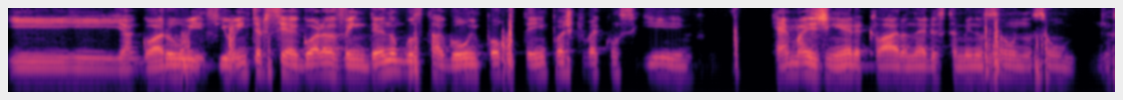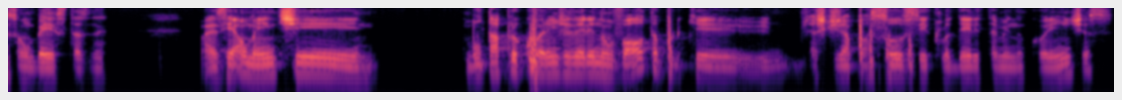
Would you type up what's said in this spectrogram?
E agora o, e o Inter se agora vendendo o Gustavo em pouco tempo, acho que vai conseguir. Quer mais dinheiro, é claro, né? Eles também não são, não são, não são bestas, né? Mas realmente voltar para o Corinthians ele não volta, porque acho que já passou o ciclo dele também no Corinthians.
